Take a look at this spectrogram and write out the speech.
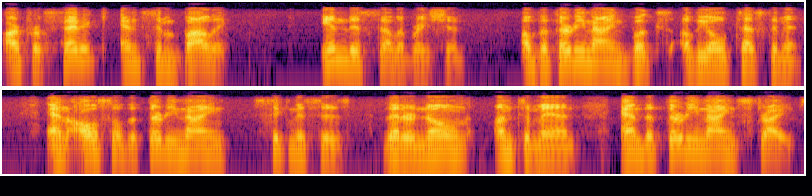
are prophetic and symbolic in this celebration of the 39 books of the Old Testament and also the 39 sicknesses that are known unto man and the 39 stripes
